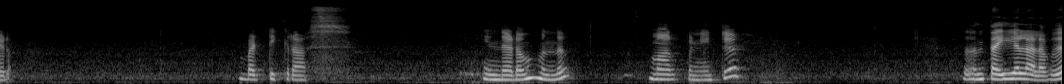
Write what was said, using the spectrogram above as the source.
இடம். பட்டி கிராஸ். இந்த இடம் வந்து மார்க் பண்ணிவிட்டு இது வந்து தையல் அளவு.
